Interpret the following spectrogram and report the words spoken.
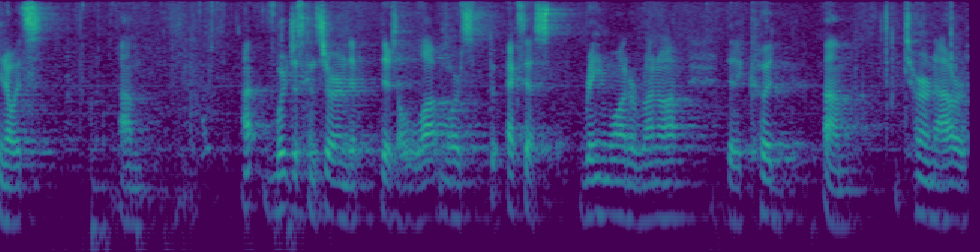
you know, it's, um, I- we're just concerned if there's a lot more excess rainwater runoff, that it could um, turn our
